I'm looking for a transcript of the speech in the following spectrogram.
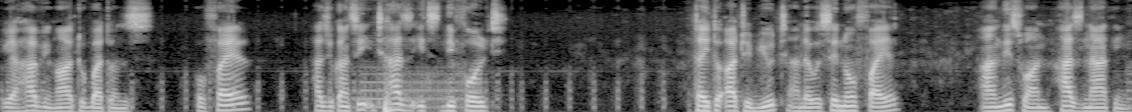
we are having our two buttons. For file as you can see it has its default title attribute and I will say no file. And this one has nothing.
